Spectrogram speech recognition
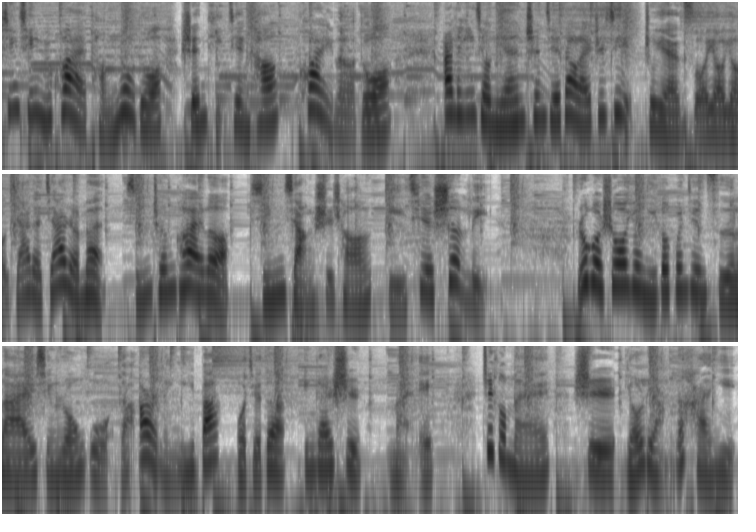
心情愉快朋友多，身体健康快乐多。二零一九年春节到来之际，祝愿所有有家的家人们新春快乐，心想事成，一切顺利。如果说用一个关键词来形容我的二零一八，我觉得应该是美。这个美是有两个含义。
